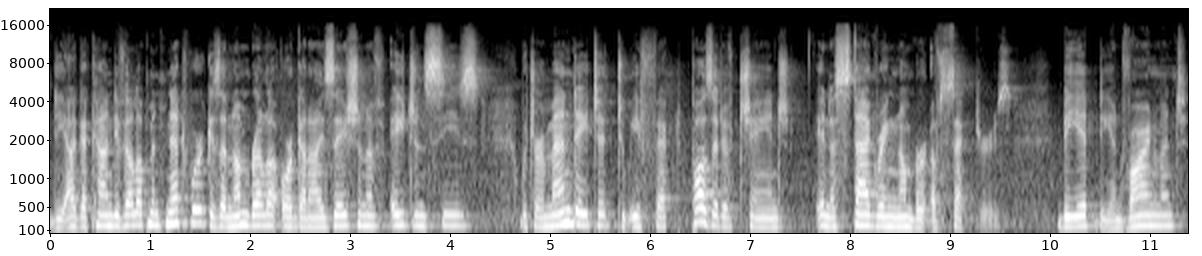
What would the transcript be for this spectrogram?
The Aga Khan Development Network is an umbrella organization of agencies which are mandated to effect positive change in a staggering number of sectors, be it the environment,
